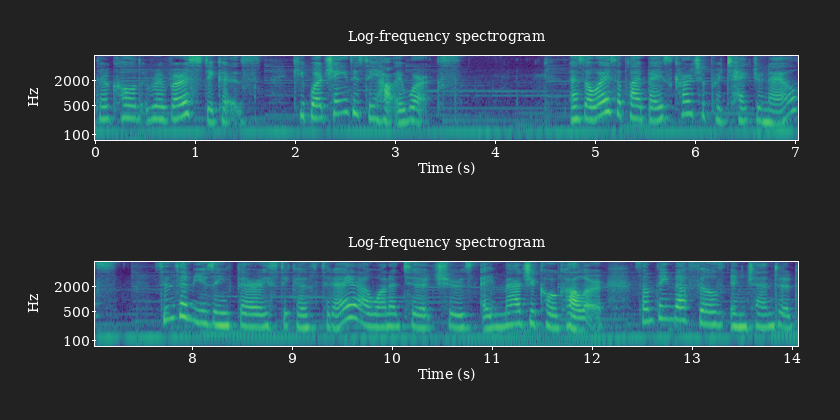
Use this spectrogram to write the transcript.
They're called reverse stickers. Keep watching to see how it works. As always, apply base coat to protect your nails. Since I'm using fairy stickers today, I wanted to choose a magical color, something that feels enchanted,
